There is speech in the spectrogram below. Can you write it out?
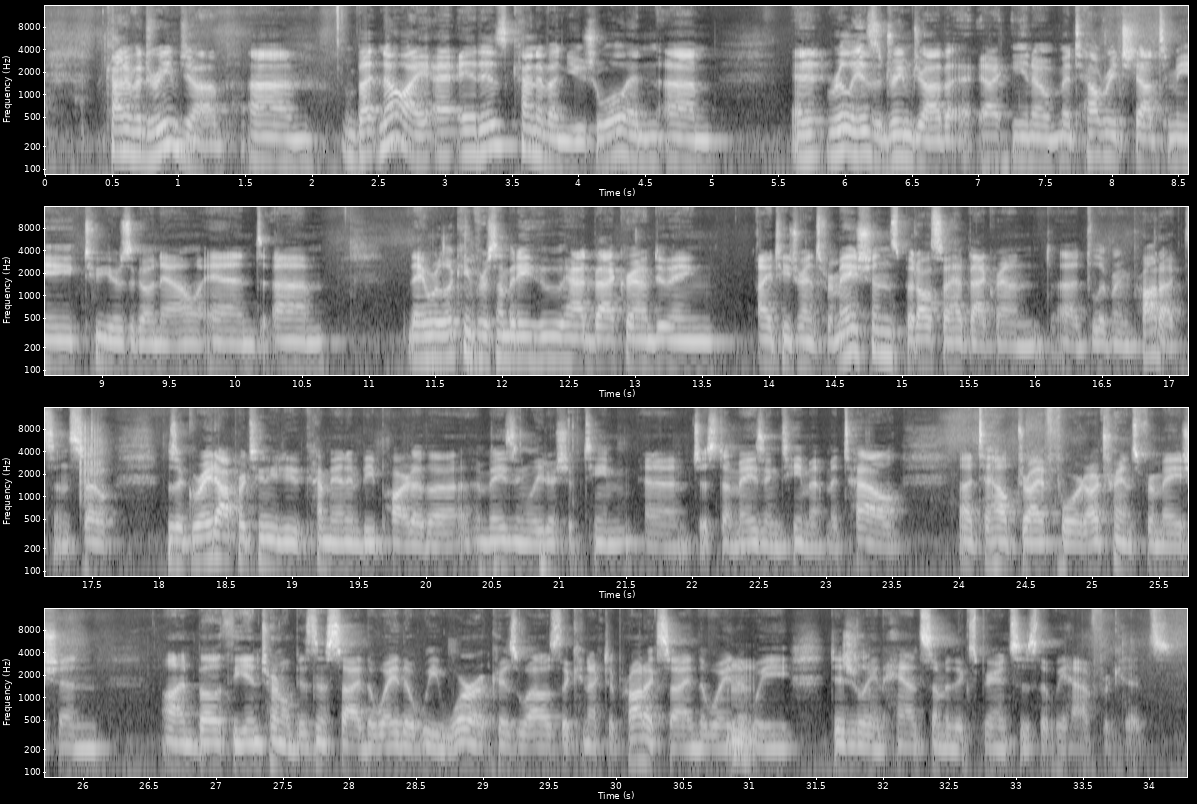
kind of a dream job. Um, but no, I, I, it is kind of unusual, and um, and it really is a dream job. I, you know, Mattel reached out to me two years ago now, and um, they were looking for somebody who had background doing IT transformations, but also had background uh, delivering products. And so it was a great opportunity to come in and be part of a, an amazing leadership team, uh, just amazing team at Mattel uh, to help drive forward our transformation on both the internal business side, the way that we work, as well as the connected product side, the way mm. that we digitally enhance some of the experiences that we have for kids.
